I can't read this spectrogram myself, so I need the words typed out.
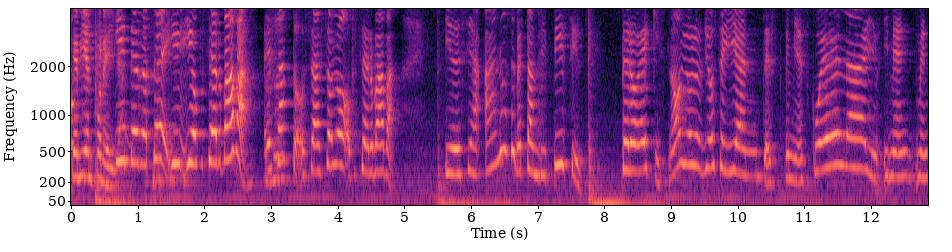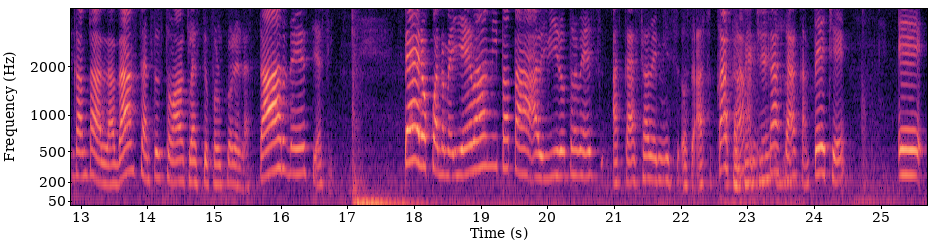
Qué bien por ella. Y de repente, y, observaba, exacto, o sea, solo observaba y decía, ah, no se ve tan difícil. Pero X, ¿no? Yo, yo seguía en, mi escuela y, me, me, encanta la danza, entonces tomaba clases de folclore en las tardes y así. Pero cuando me lleva mi papá a vivir otra vez a casa de mis, o sea, a su casa, a, mi casa, Campeche, eh,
